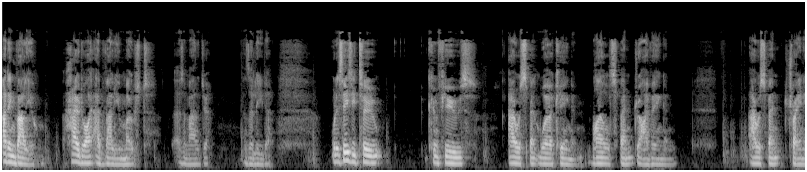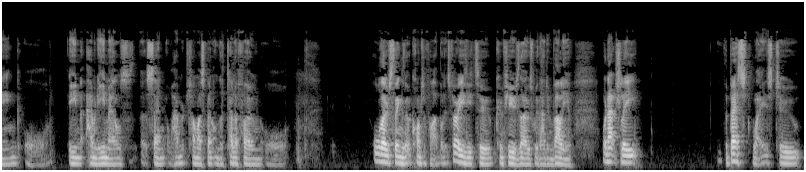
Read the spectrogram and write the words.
adding value. How do I add value most as a manager, as a leader? Well, it's easy to confuse hours spent working and miles spent driving and hours spent training or how many emails sent or how much time I spent on the telephone or all those things that are quantifiable. It's very easy to confuse those with adding value when actually the best way is to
